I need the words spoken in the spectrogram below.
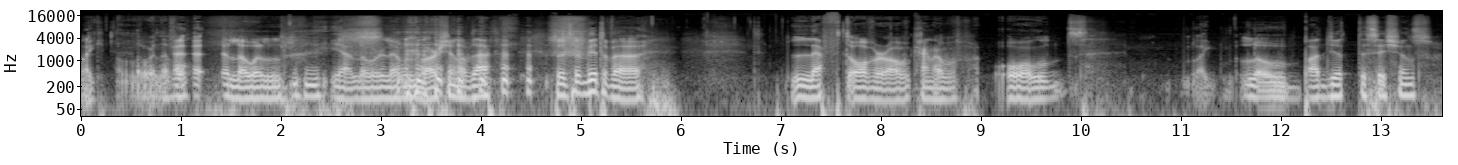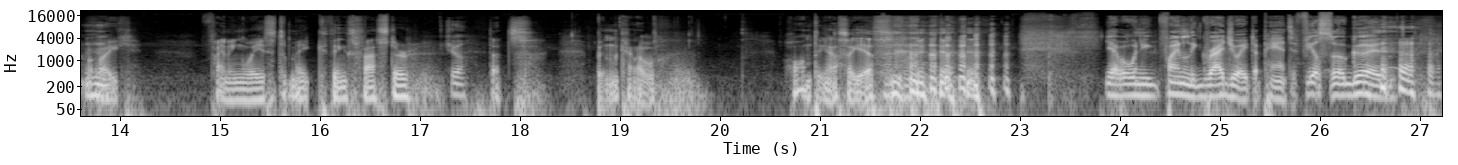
like A lower level. a, a, a lower, Mhm. yeah, lower level version of that. So it's a bit of a leftover of kind of old, like low budget decisions, or Mhm. like finding ways to make things faster. sure. That's been kind of haunting us, I guess. yeah, but when you finally graduate the pants, it feels so good.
